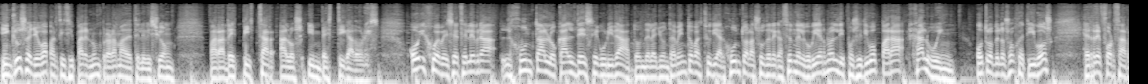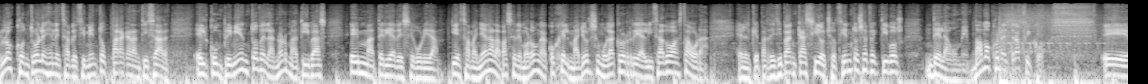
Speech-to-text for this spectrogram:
incluso llegó a participar en un programa de televisión para despistar a los investigadores. Hoy jueves se celebra la Junta Local de Seguridad, donde el Ayuntamiento va a estudiar junto a la subdelegación del Gobierno el dispositivo para Halloween. Otro de los objetivos es reforzar los controles en establecimientos para garantizar el cumplimiento de las normativas en materia de seguridad. Y esta mañana la base de Morón acoge el mayor simulacro realizado hasta ahora, en el que participan casi 800 efectivos de la UME. Vamos con el tráfico. Eh,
